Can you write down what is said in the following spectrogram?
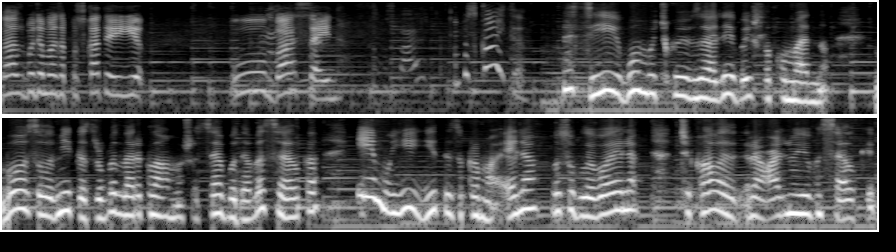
Зараз будемо запускати її у басейн. Пускаєш? Ну. З цією бомбочкою взагалі вийшло комедно, бо Соломійка зробила рекламу, що це буде веселка, і мої діти, зокрема Еля, особливо Еля, чекала реальної веселки.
